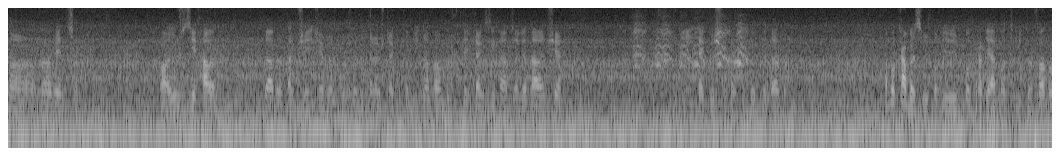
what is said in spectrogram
no, no więc co. O, już zjechałem. Dobra, tak przejedziemy, bo nie będę teraz tak kombinował, bo już tutaj tak zjechałem, zagadałem się. I tak wyszło tak dupy, dobra. Albo kabel sobie poprawiałem od mikrofonu.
